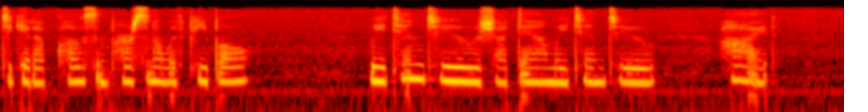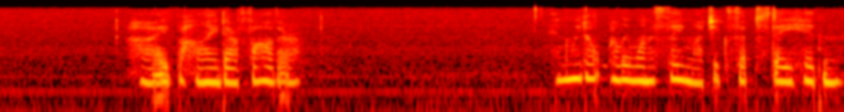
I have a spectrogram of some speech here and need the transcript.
to get up close and personal with people, we tend to shut down, we tend to hide, hide behind our Father. And we don't really want to say much except stay hidden.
